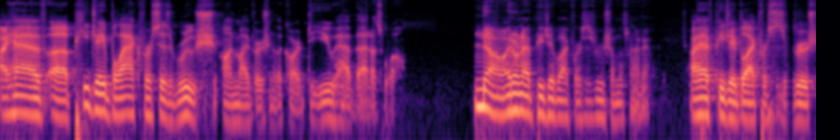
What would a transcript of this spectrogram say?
I have uh, PJ Black versus Rush on my version of the card. Do you have that as well? No, I don't have PJ Black versus Rush on this one. Okay. I have PJ Black versus Rouge.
